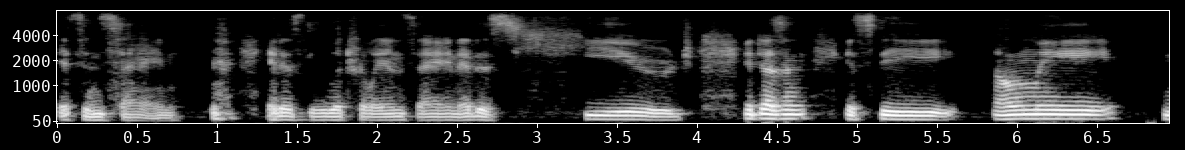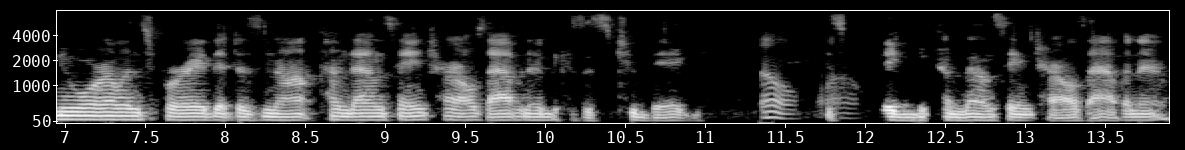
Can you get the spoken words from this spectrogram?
It's insane. It is literally insane. It is huge. It doesn't. It's the only New Orleans parade that does not come down St. Charles Avenue because it's too big. Oh wow! It's big to come down St. Charles Avenue,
